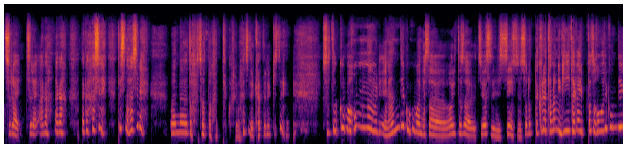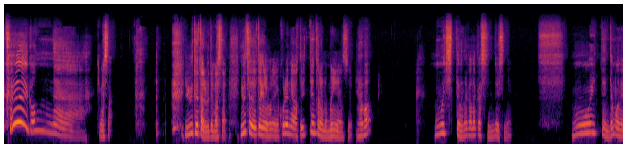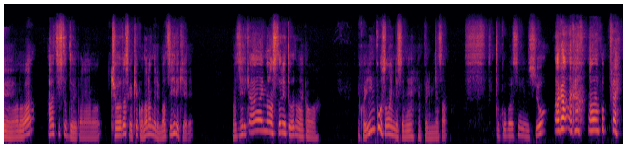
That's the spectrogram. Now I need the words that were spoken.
辛い、辛い、あが、あが、あが、走れ、テスト走れ。ワンアウト、ちょっと待って、これマジで勝てる気せえ外コバほんま無理。え、なんでここまでさ、割とさ、打ちやすい選手に揃ってくれたのにギータが一発放り込んでいくこんな。来ました。言うてたら打てました。言うてたら打てたけど、これね、これね、あと1点取るの無理なんですよ。やば。もう1点はなかなかしんどいですね。もう1点、でもね、あの、アーティストというかね、あの、今日確か結構並んでる松秀樹やで。松秀樹、ああ、今のストレート打たなあかんわ。これインコース多いんですよね、やっぱり皆さん。床場選手を、あかん、あかん、あー、ポップフライ。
